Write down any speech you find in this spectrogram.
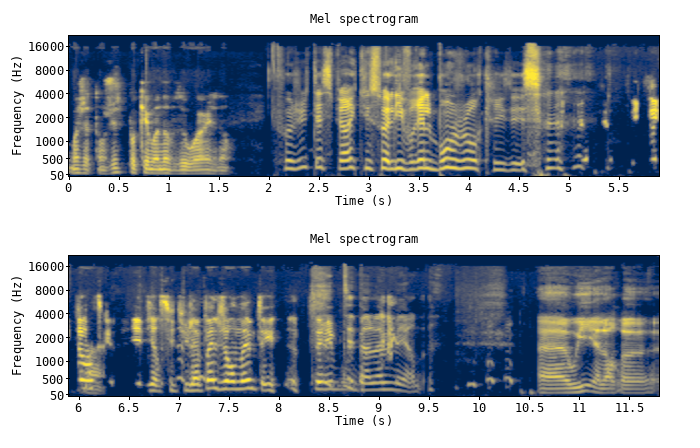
Moi, j'attends juste Pokémon of the Wild. Il faut juste espérer que tu sois livré le bonjour, Crisis. Exactement ce que je voulais dire. Si tu l'as pas le jour même, t'es t'es bon. T'es dans la merde. Euh, oui alors euh,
